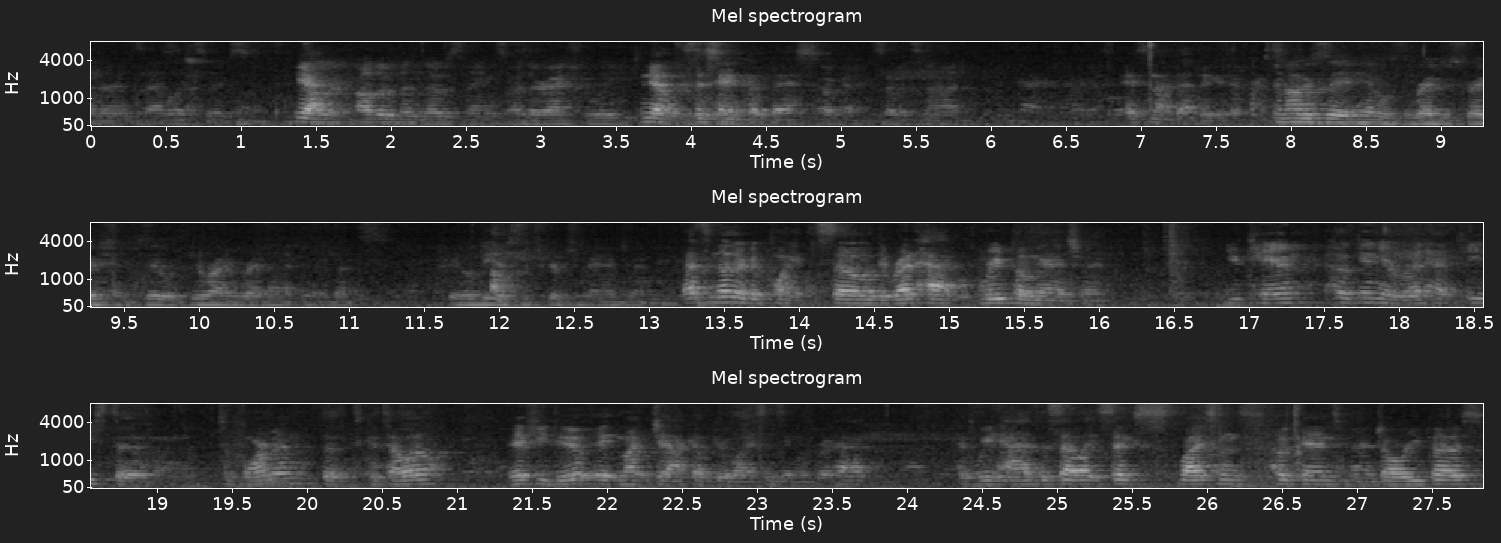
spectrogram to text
that are in Satellite Six? Yeah, Other than those things, are there actually? no, it's the same code base. Okay, so it's not, It's not that big a difference. And obviously it handles the registration too, if you're running Red Hat, you know, that's, it'll be your subscription management. That's another good point. So the Red Hat repo management, you can hook in your Red Hat keys to, to Foreman, to to Katello. And if you do, it might jack up your licensing with Red Hat. Because we had the Satellite Six license hooked in to manage all repos,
